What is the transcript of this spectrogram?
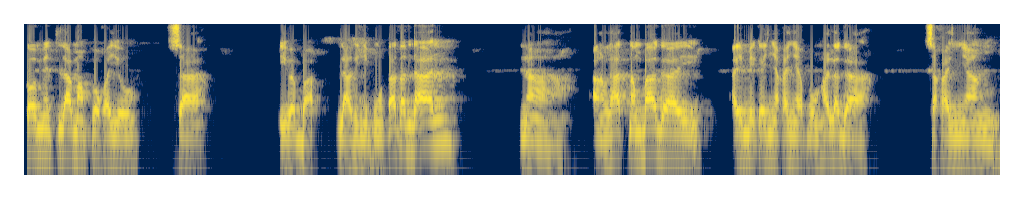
comment lamang po kayo sa ibaba. Lagi niyo pong tatandaan na ang lahat ng bagay ay may kanya-kanya pong halaga sa kanyang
